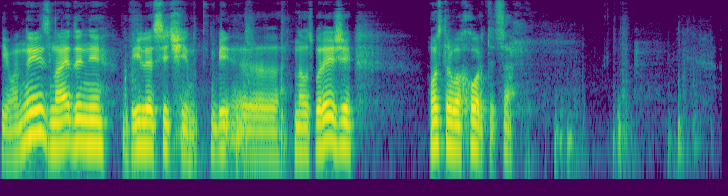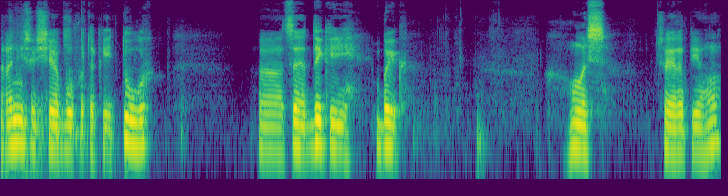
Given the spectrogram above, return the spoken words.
І вони знайдені біля Січин, бі, е, на узбережжі острова Хортиця. Раніше ще був отакий тур. Е, це дикий бик. Ось череп його.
